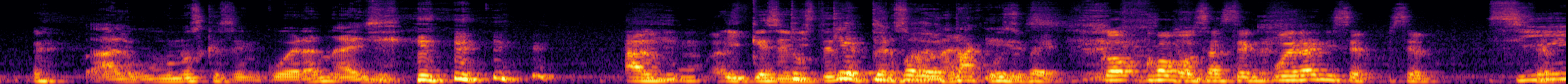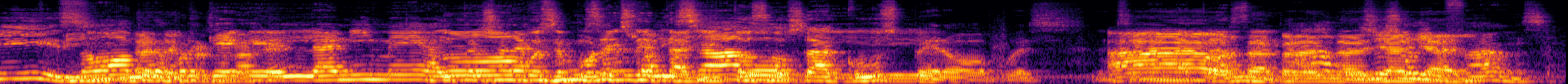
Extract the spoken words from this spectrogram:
algunos que se encueran. Ahí sí. Al- Y que se ¿Tú visten qué de tipo de otakus personajes. ve? ¿Cómo, cómo? O sea, se encueran y se... se Sí, se sí. No, pero el porque personaje. el anime hay no, personajes pues se ponen detallitos otakus, y- pero pues. Ah, o sea, pero- Ah, pero ya, ya, el- fans.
